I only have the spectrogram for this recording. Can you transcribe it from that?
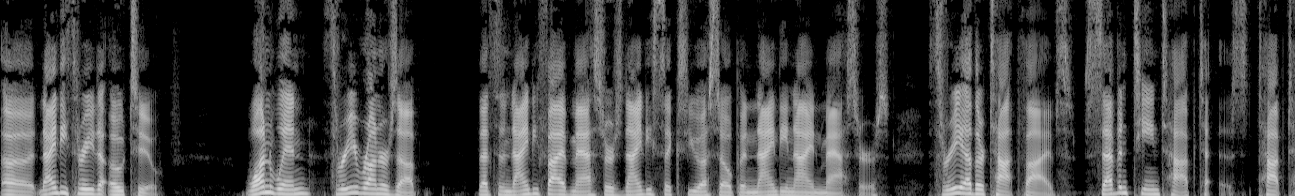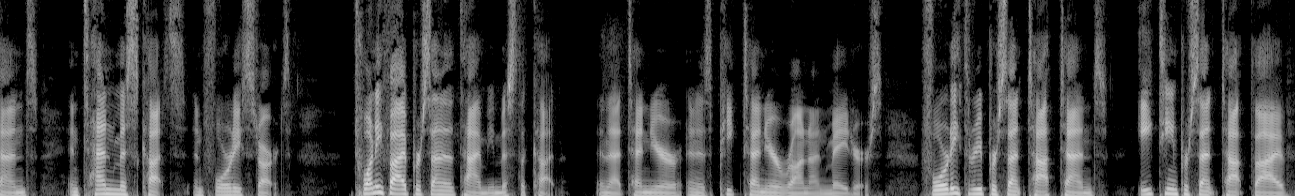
uh, 93 to 02. One win, three runners up. That's the 95 Masters, 96 US Open, 99 Masters. Three other top fives, 17 top te- top tens, and 10 missed cuts in 40 starts. 25% of the time he missed the cut in that 10 year in his peak 10 year run on majors. 43% top 10s, 18% top 5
